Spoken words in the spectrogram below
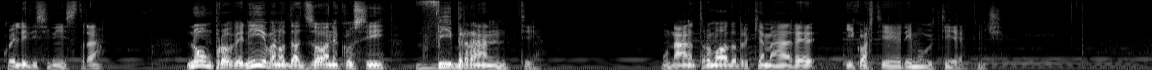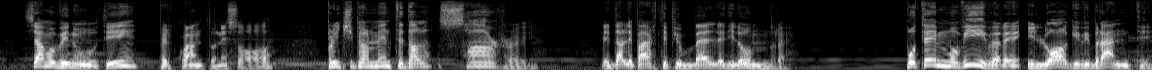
quelli di sinistra, non provenivano da zone così vibranti. Un altro modo per chiamare i quartieri multietnici. Siamo venuti, per quanto ne so, principalmente dal Surrey e dalle parti più belle di Londra. Potemmo vivere in luoghi vibranti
